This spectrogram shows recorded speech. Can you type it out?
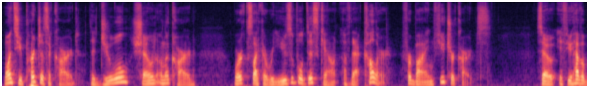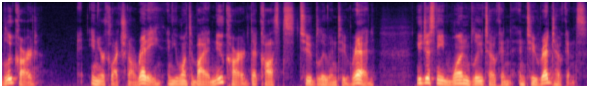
Once you purchase a card, the jewel shown on the card works like a reusable discount of that color for buying future cards. So if you have a blue card in your collection already and you want to buy a new card that costs two blue and two red, you just need one blue token and two red tokens,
